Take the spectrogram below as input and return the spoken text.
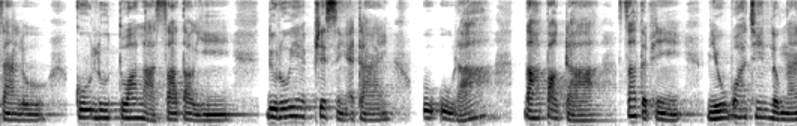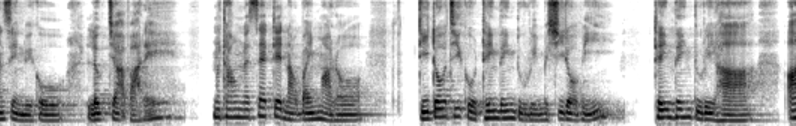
ဆန်းလို့ကူလူသွာလာစားတော့ရင်သူတို့ရဲ့ဖြစ်စဉ်အတိုင်းဥဥတာသားပေါက်တာစသဖြင့်မျိုးပွားခြင်းလုပ်ငန်းစဉ်တွေကိုလုပ်ကြပါတယ် 2021နောက်ပိုင်းမှာတော့ဒီတော့ကြီးကိုထိမ့်သိမ်းသူတွေမရှိတော့ပြီထိမ့်သိမ်းသူတွေဟာအာ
